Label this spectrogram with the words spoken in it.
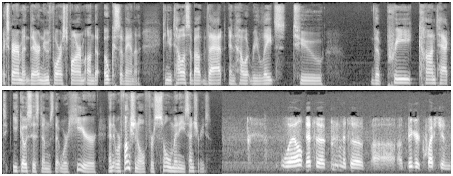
experiment there, New Forest Farm, on the oak savanna. Can you tell us about that and how it relates to the pre-contact ecosystems that were here and that were functional for so many centuries? Well, that's a that's a uh, a bigger question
